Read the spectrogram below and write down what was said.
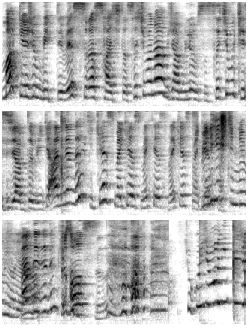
Makyajım bitti ve sıra saçta. Saçıma ne yapacağım biliyor musun? Saçımı keseceğim tabii ki. Annem dedi ki kesme kesme kesme kesme. Beni kesme. hiç dinlemiyor ya. Ben de dedim ki Kızım. olsun. çok hoşuma gitti şu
